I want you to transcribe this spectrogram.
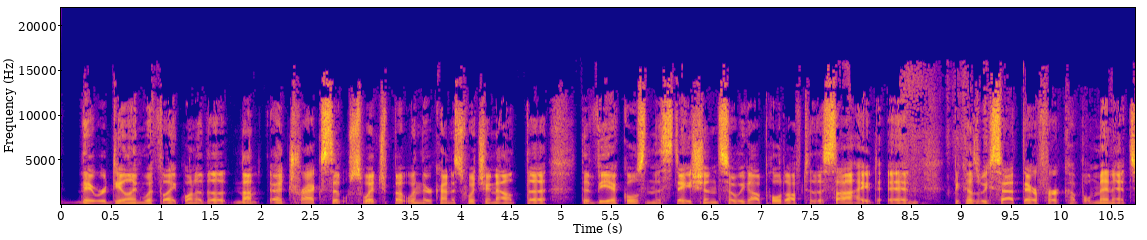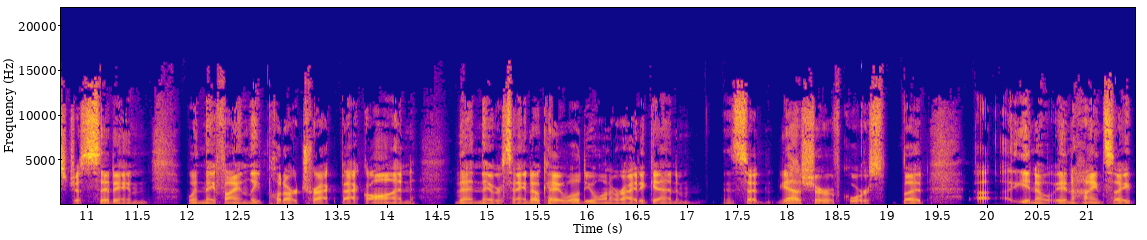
they were dealing with like one of the not a track switch, but when they're kind of switching out the the vehicles in the station. So we got pulled off to the side, and because we sat there for a couple minutes just sitting, when they finally put our track back on, then they were saying, "Okay, well, do you want to ride again?" And said, "Yeah, sure, of course." But uh, you know, in hindsight,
